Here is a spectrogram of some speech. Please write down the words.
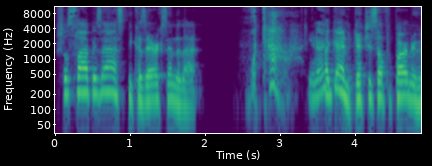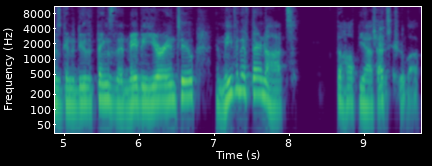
she'll slap his ass because Eric's into that. Wata! You know, Again, get yourself a partner who's going to do the things that maybe you're into, and even if they're not, they'll help you out. That's true love.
